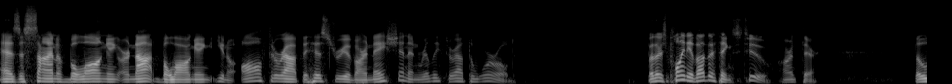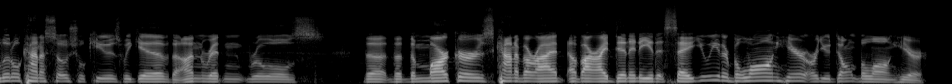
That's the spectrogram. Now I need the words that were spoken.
as a sign of belonging or not belonging, you know, all throughout the history of our nation and really throughout the world. But there's plenty of other things too, aren't there? The little kind of social cues we give, the unwritten rules, the, the, the markers kind of our, of our identity that say you either belong here or you don't belong here.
